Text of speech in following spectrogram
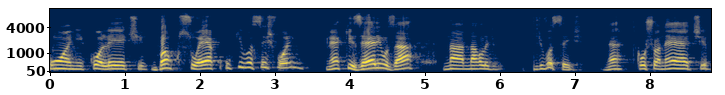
cone, colete, banco sueco, o que vocês forem, né, quiserem usar na, na aula de, de vocês, né? Colchonete,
